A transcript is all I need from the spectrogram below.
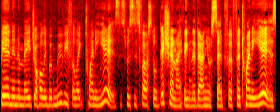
been in a major Hollywood movie for like 20 years. This was his first audition, I think, that Daniel said, for, for 20 years.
